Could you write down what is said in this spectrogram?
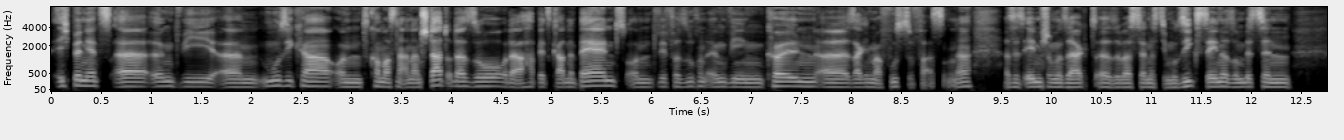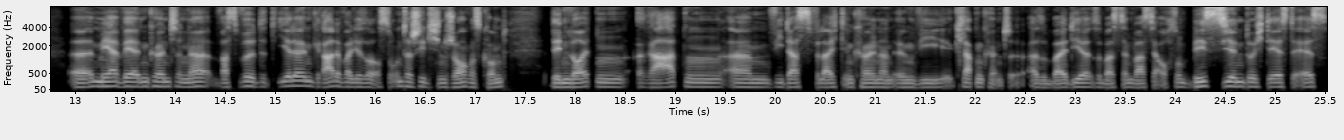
Ich bin jetzt äh, irgendwie ähm, Musiker und komme aus einer anderen Stadt oder so oder habe jetzt gerade eine Band und wir versuchen irgendwie in Köln, äh, sage ich mal, Fuß zu fassen. Ne? Also jetzt eben schon gesagt, äh, Sebastian, dass die Musikszene so ein bisschen äh, mehr werden könnte. Ne? Was würdet ihr denn, gerade weil ihr so aus so unterschiedlichen Genres kommt, den Leuten raten, ähm, wie das vielleicht in Köln dann irgendwie klappen könnte? Also bei dir, Sebastian, war es ja auch so ein bisschen durch DSDS.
